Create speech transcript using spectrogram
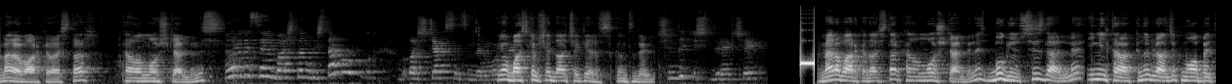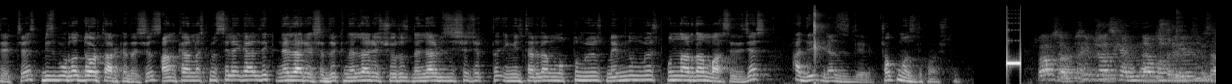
Merhaba arkadaşlar. Kanalıma hoş geldiniz. Bu arada sen başlangıçtan mı başlayacaksın sanırım? O yüzden- başka bir şey daha çekeriz. Sıkıntı değil. Şimdi iş direkt çek. Merhaba arkadaşlar. Kanalıma hoş geldiniz. Bugün sizlerle İngiltere hakkında birazcık muhabbet edeceğiz. Biz burada 4 arkadaşız. Ankara Anlaşması'yla geldik. Neler yaşadık, neler yaşıyoruz, neler bizi şaşırttı. İngiltere'den mutlu muyuz, memnun muyuz? Bunlardan bahsedeceğiz. Hadi biraz izleyelim. Çok mu hızlı konuştum? Ramazan bize biraz kendinden bahsedebilir misin?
